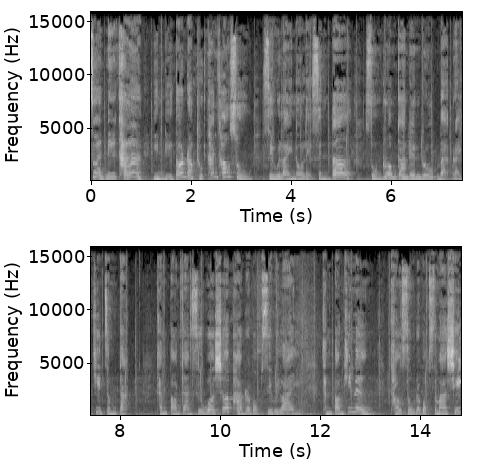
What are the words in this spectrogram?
สวัสดีค่ะ ยินดีต้อนรับทุกท่านเข้าสู่ c i v i l i z e Knowledge Center ศูนย์รวมการเรียนรู้แบบไร้ขีดจำกัด ขั้นตอนการซื้อวอเชอร์ผ่านระบบ c i v i l i z e ขั้นตอนที่ 1 เข้าสู่ระบบสมาชิก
